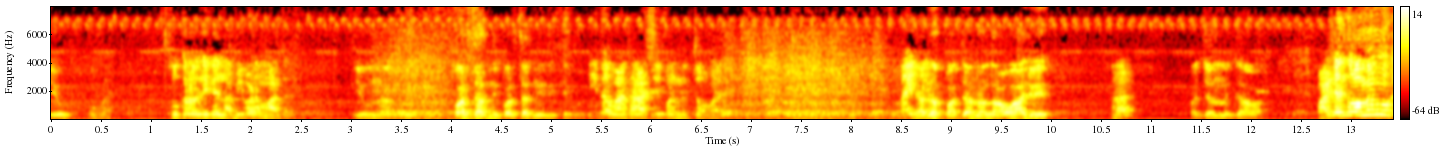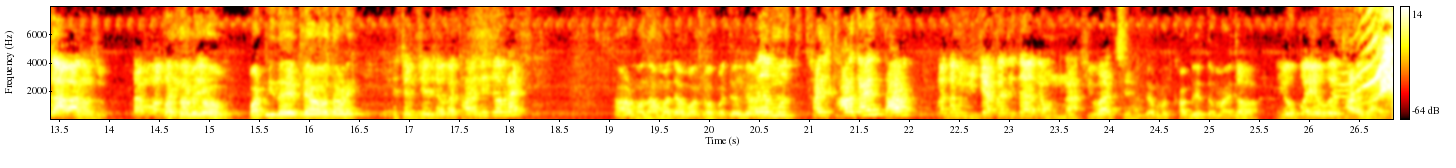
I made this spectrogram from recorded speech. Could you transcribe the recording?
એવું. છોકરાઓ લેકે લાંબી પડે ને માતર. એવું ના કરું. પ્રસાદની પ્રસાદની રીતે હોય. તો વાત પણ. તો ભજન નો લાવો આલ્યો હા? ભજન ને ગાવા. ભજન તો અમે હું ગાવાનો છું? તમે તો પટી દે એટલે આવો તાણી? એમ છે લોકો થાળ નહીં ગવરાય? થાળમાં ના મજા વચમાં ભજન ગાય ગાવા હું ખાલી થાળ ગાય ને થાળ? તમે કરી દીધા કે ના શું વાત છે. મને ખબર તમારી. તો એવું એવું થાળ ગાય.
